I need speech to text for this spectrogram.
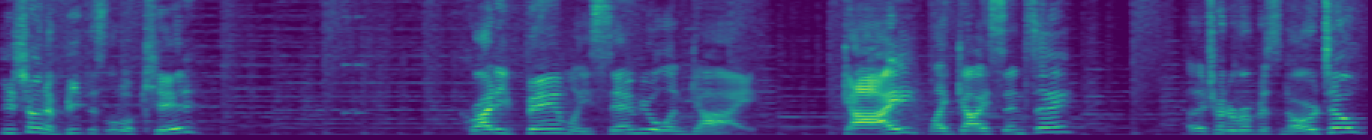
he's trying to beat this little kid? Karate family, Samuel and Guy. Guy? Like Guy Sensei? Are they trying to reference Naruto?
